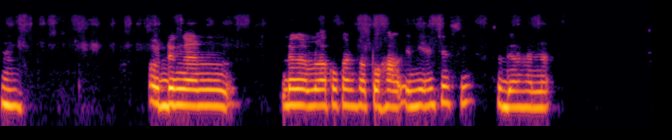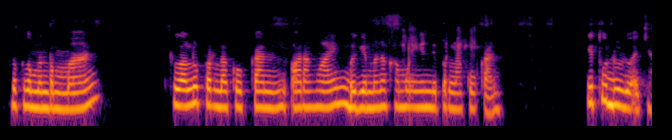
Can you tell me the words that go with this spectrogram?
Hmm. Oh, dengan dengan melakukan satu hal ini aja sih sederhana untuk teman-teman selalu perlakukan orang lain bagaimana kamu ingin diperlakukan itu dulu aja.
